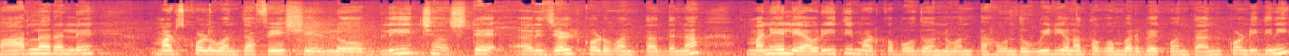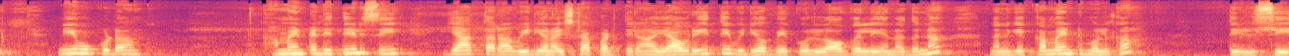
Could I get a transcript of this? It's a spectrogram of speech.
ಪಾರ್ಲರಲ್ಲೇ ಮಾಡಿಸ್ಕೊಳ್ಳುವಂಥ ಫೇಶಿಯಲ್ಲು ಬ್ಲೀಚ್ ಅಷ್ಟೇ ರಿಸಲ್ಟ್ ಕೊಡುವಂಥದ್ದನ್ನು ಮನೆಯಲ್ಲಿ ಯಾವ ರೀತಿ ಮಾಡ್ಕೋಬೋದು ಅನ್ನುವಂತಹ ಒಂದು ವಿಡಿಯೋನ ತೊಗೊಂಬರಬೇಕು ಅಂತ ಅಂದ್ಕೊಂಡಿದ್ದೀನಿ ನೀವು ಕೂಡ ಕಮೆಂಟಲ್ಲಿ ತಿಳಿಸಿ ಯಾವ ಥರ ವಿಡಿಯೋನ ಇಷ್ಟಪಡ್ತೀರಾ, ಯಾವ ರೀತಿ ವಿಡಿಯೋ ಬೇಕು ಲಾಗಲ್ಲಿ ಅನ್ನೋದನ್ನು ನನಗೆ ಕಮೆಂಟ್ ಮೂಲಕ ತಿಳಿಸಿ.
